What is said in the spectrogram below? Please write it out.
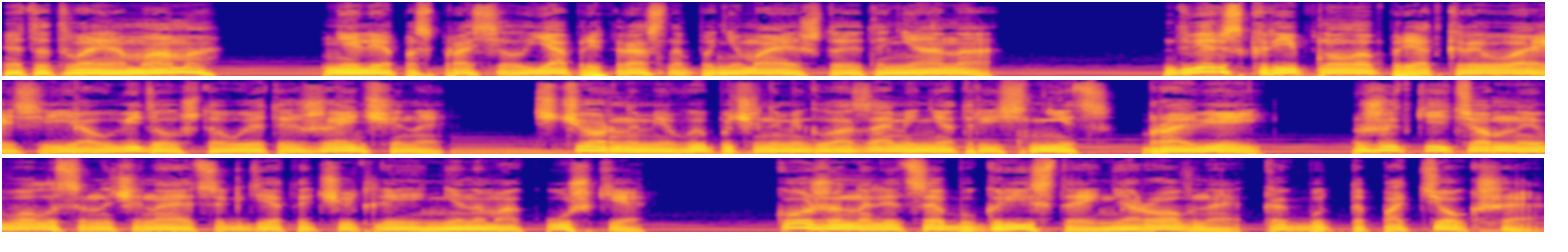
«Это твоя мама?» — нелепо спросил я, прекрасно понимая, что это не она. Дверь скрипнула, приоткрываясь, и я увидел, что у этой женщины — с черными выпученными глазами нет ресниц, бровей. Жидкие темные волосы начинаются где-то чуть ли не на макушке. Кожа на лице бугристая, неровная, как будто потекшая.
